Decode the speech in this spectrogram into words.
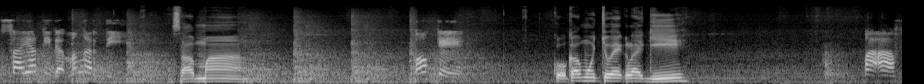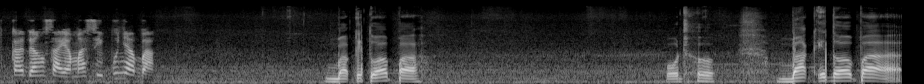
Saya tidak mengerti. Sama. Oke, Kok kamu cuek lagi? maaf, kadang saya masih punya bug. Bak itu apa? Bodoh. Bak itu apa?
